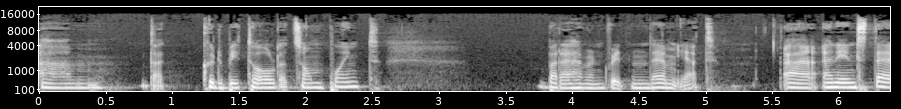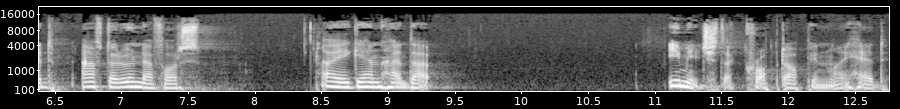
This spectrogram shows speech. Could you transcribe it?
um, that could be told at some point, but I haven't written them yet. Uh, and instead, after Underfors, I again had that image that cropped up in my head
